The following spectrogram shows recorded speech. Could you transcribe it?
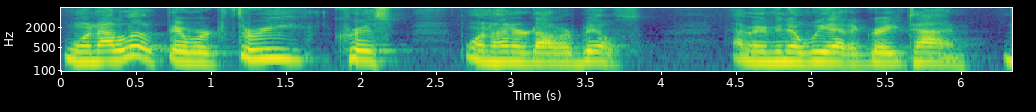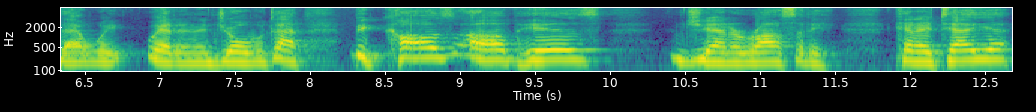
When I looked, there were three crisp $100 bills. I mean, you know, we had a great time that week. We had an enjoyable time because of his generosity. Can I tell you,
